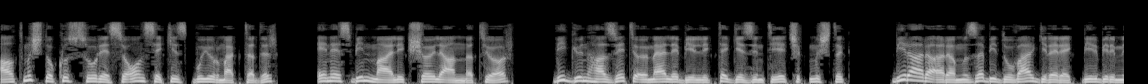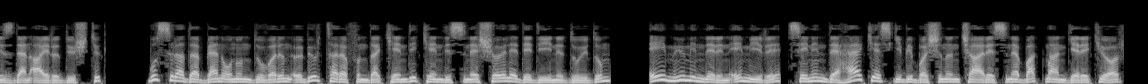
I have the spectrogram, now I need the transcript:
69 suresi 18, buyurmaktadır. Enes bin Malik şöyle anlatıyor, bir gün Hazreti Ömer'le birlikte gezintiye çıkmıştık, bir ara aramıza bir duvar girerek birbirimizden ayrı düştük, bu sırada ben onun duvarın öbür tarafında kendi kendisine şöyle dediğini duydum, Ey müminlerin emiri, senin de herkes gibi başının çaresine bakman gerekiyor,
